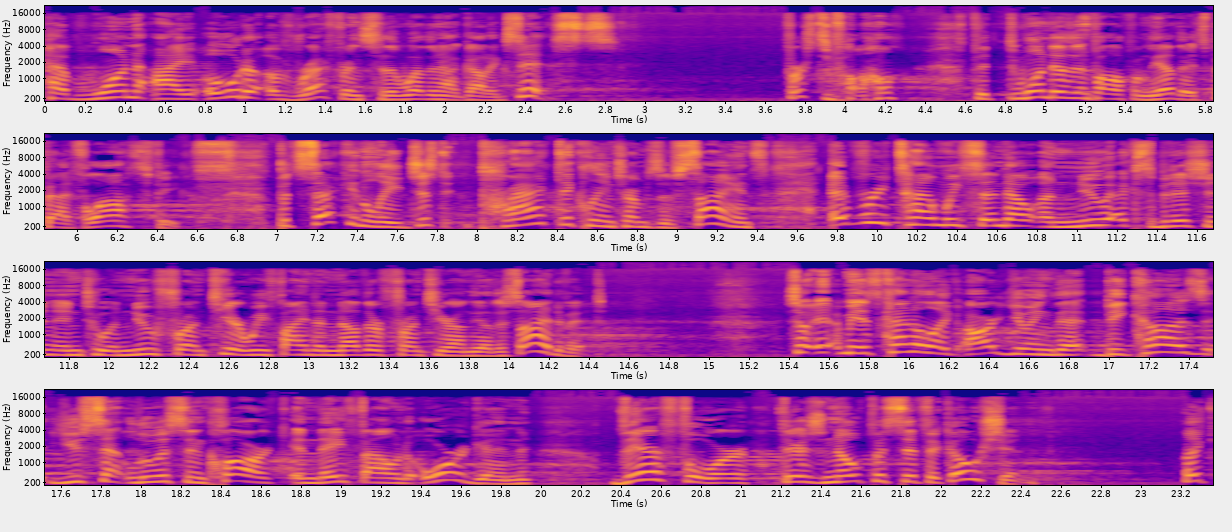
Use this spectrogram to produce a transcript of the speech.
have one iota of reference to whether or not God exists. First of all, the one doesn't follow from the other. It's bad philosophy. But secondly, just practically in terms of science, every time we send out a new expedition into a new frontier, we find another frontier on the other side of it. So, I mean, it's kind of like arguing that because you sent Lewis and Clark and they found Oregon, therefore there's no Pacific Ocean. Like,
